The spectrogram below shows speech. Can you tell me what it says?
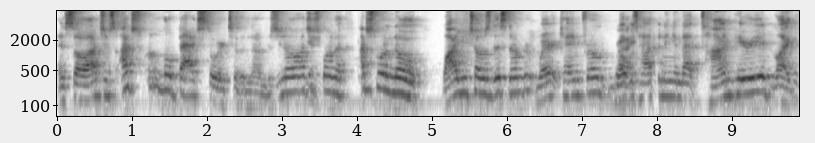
And so I just I just want a little backstory to the numbers. You know, I just want to I just want to know why you chose this number, where it came from, what right. was happening in that time period. Like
